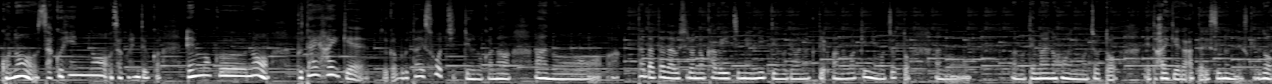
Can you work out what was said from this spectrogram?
この作品の作品というか演目の舞台背景というか舞台装置っていうのかなあのただただ後ろの壁一面にっていうのではなくてあの脇にもちょっとあのあの手前の方にもちょっと,、えっと背景があったりするんですけれど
